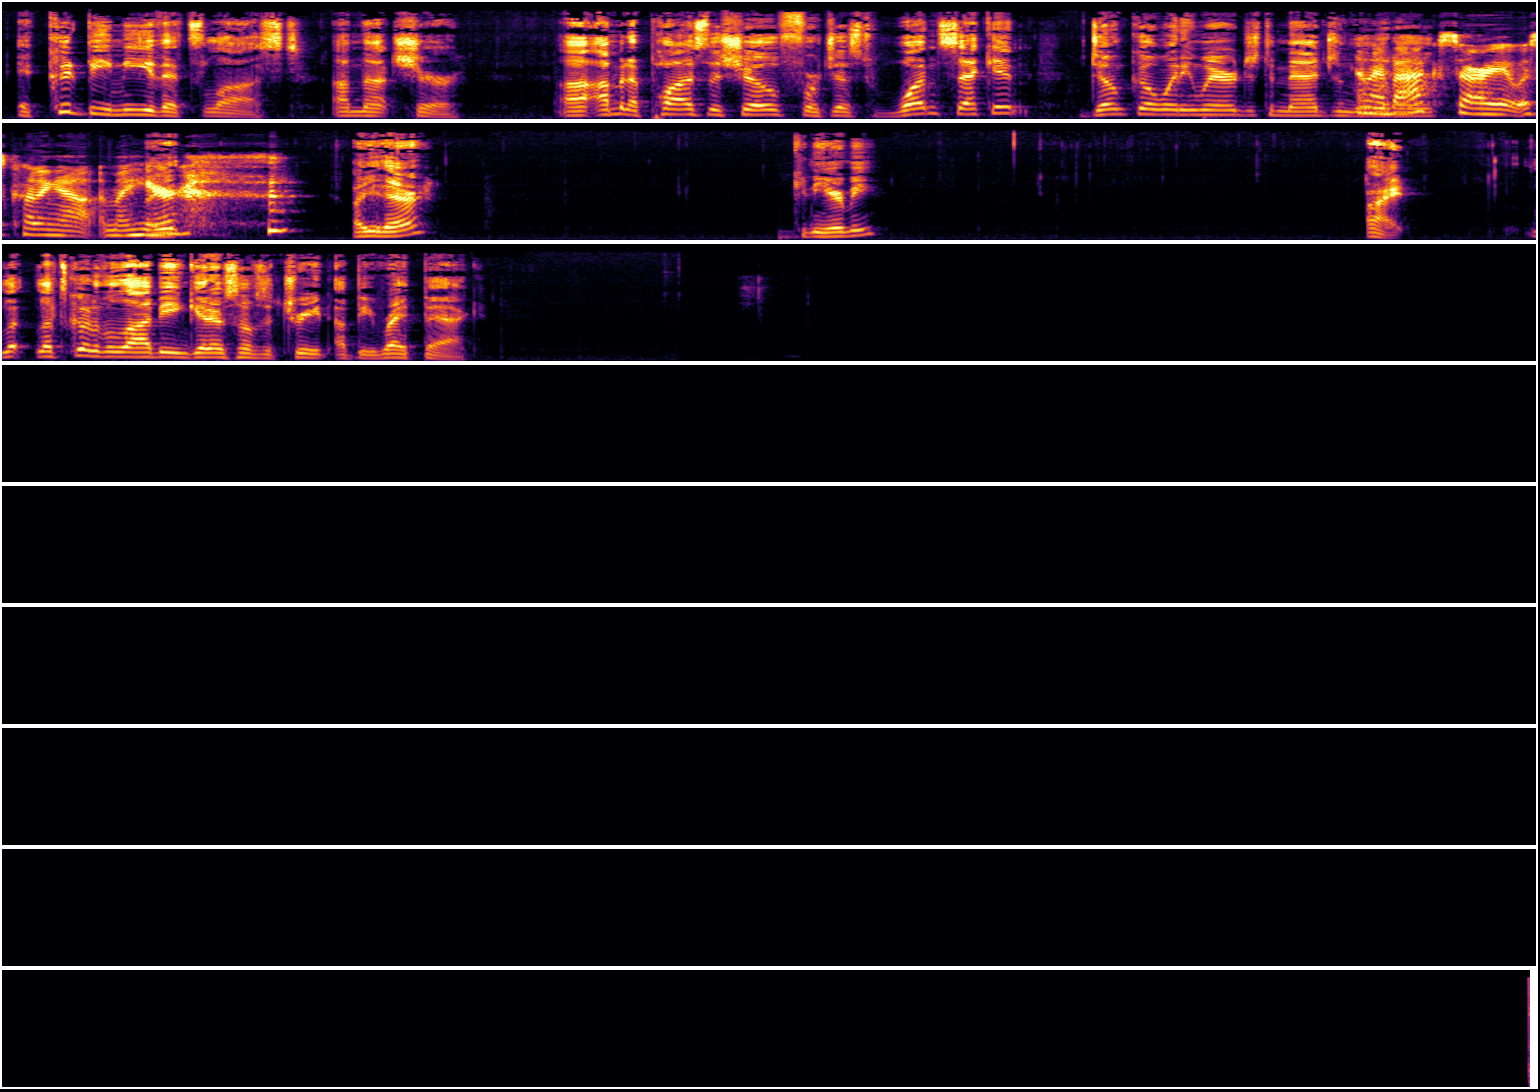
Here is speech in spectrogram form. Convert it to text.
It could be me that's lost. I'm not sure. Uh, I'm going to pause the show for just one second. Don't go anywhere. Just imagine the Am I back? Sorry, it was cutting out. Am I here? Are you there? Can you hear me? All right. Let, let's go to the lobby and get ourselves a treat. I'll be right back.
